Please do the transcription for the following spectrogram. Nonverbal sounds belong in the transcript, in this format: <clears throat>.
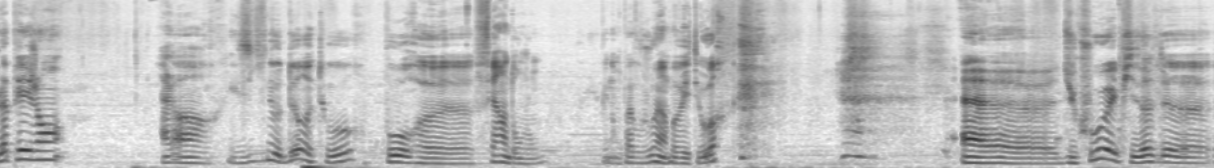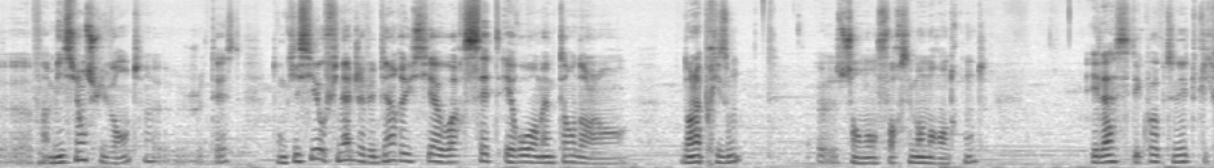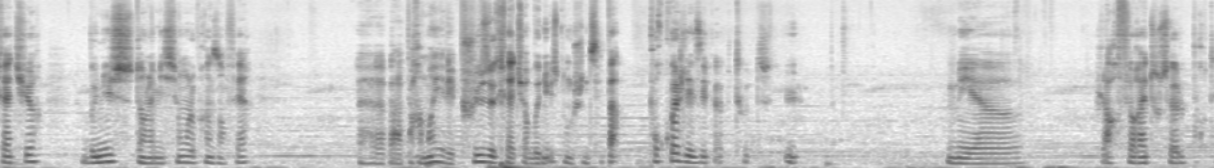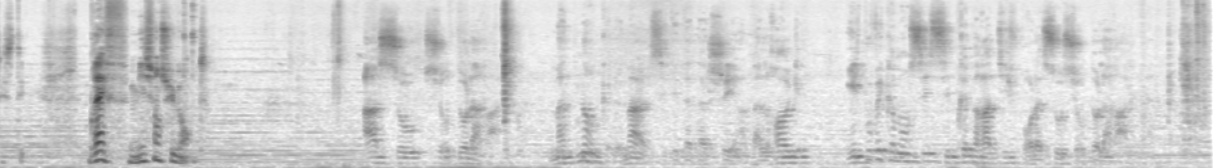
Plop les gens. Alors, Zigino de retour pour euh, faire un donjon. Et non pas vous jouer un mauvais tour. <laughs> Euh, du coup, épisode. euh, enfin, mission suivante, je teste. Donc ici, au final, j'avais bien réussi à avoir 7 héros en même temps dans, dans la prison, sans forcément m'en rendre compte. Et là, c'était quoi Obtenez toutes les créatures. Bonus dans la mission Le Prince d'Enfer? Euh, bah, apparemment, il y avait plus de créatures bonus, donc je ne sais pas pourquoi je les ai pas toutes eues. Mais euh, je la referai tout seul pour tester. Bref, mission suivante. Assaut sur Dolaran. Maintenant que le mal s'était attaché à Balrog, il pouvait commencer ses préparatifs pour l'assaut sur Dolaran.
